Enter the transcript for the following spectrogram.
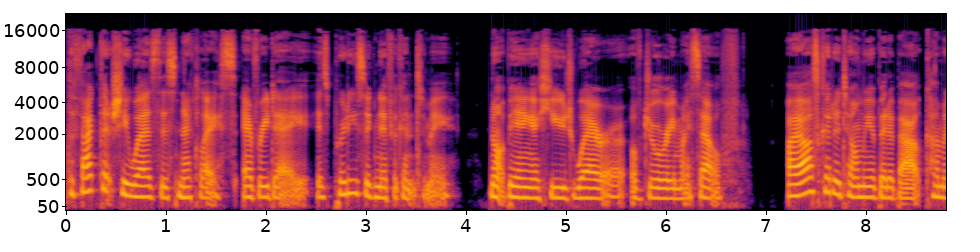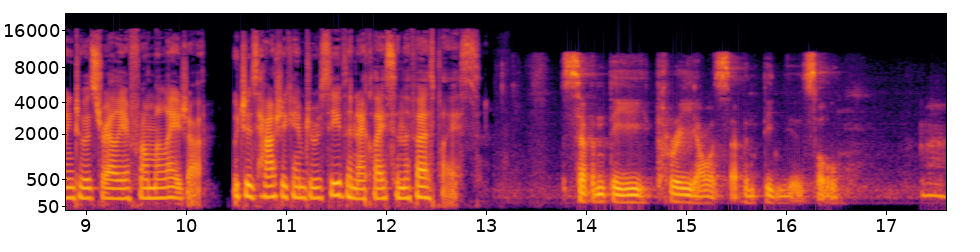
The fact that she wears this necklace every day is pretty significant to me, not being a huge wearer of jewellery myself. I ask her to tell me a bit about coming to Australia from Malaysia, which is how she came to receive the necklace in the first place. 73, I was 17 years old. Mm.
